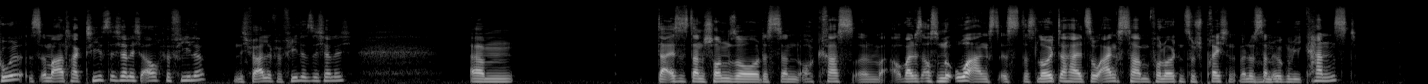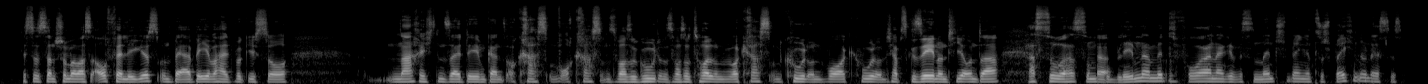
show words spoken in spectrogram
cool, ist immer attraktiv sicherlich auch für viele. Nicht für alle, für viele sicherlich. Ähm, da ist es dann schon so, dass dann, oh krass, ähm, weil es auch so eine Urangst ist, dass Leute halt so Angst haben, vor Leuten zu sprechen. Wenn du es dann irgendwie kannst, ist das dann schon mal was Auffälliges. Und bei RB war halt wirklich so, Nachrichten seitdem ganz, oh krass und oh krass und es war so gut und es war so toll und war krass und cool und boah, cool und ich hab's gesehen und hier und da. Hast du, hast du ein Problem damit, vor einer gewissen Menschenmenge zu sprechen? Oder ist es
